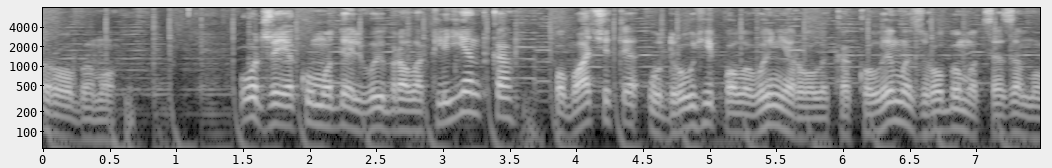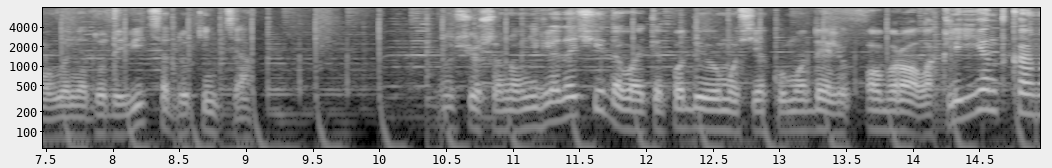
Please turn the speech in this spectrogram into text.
робимо. Отже, яку модель вибрала клієнтка, побачите у другій половині ролика, коли ми зробимо це замовлення. Додивіться до кінця. Ну що, шановні глядачі, давайте подивимось, яку модель обрала клієнтка.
